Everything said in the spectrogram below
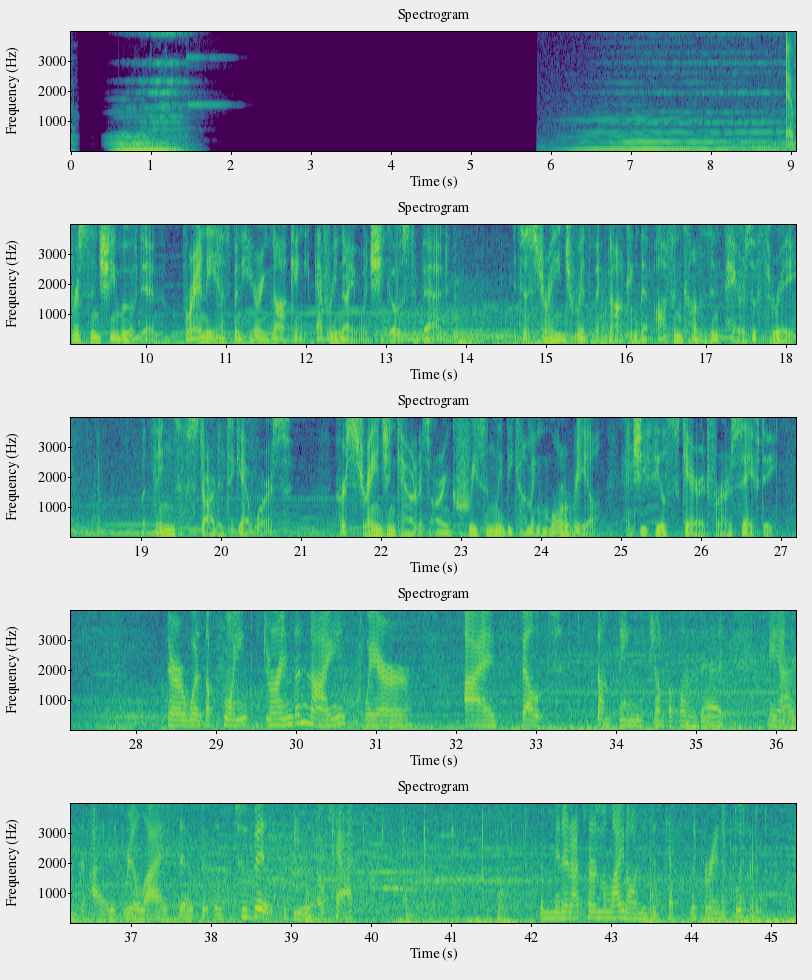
Ever since she moved in, Brandi has been hearing knocking every night when she goes to bed. It's a strange rhythmic knocking that often comes in pairs of three. But things have started to get worse. Her strange encounters are increasingly becoming more real, and she feels scared for her safety. There was a point during the night where I felt something jump up on the bed, and I realized that if it was too big to be a cat. The minute I turned the light on, it just kept flickering and flickering.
